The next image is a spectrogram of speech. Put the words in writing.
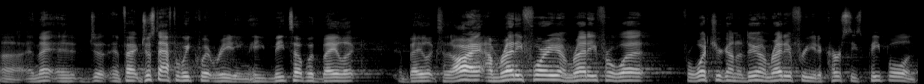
Uh, and, that, and just, in fact, just after we quit reading, he meets up with Balak, and Balak said, All right, I'm ready for you. I'm ready for what, for what you're going to do. I'm ready for you to curse these people. And,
